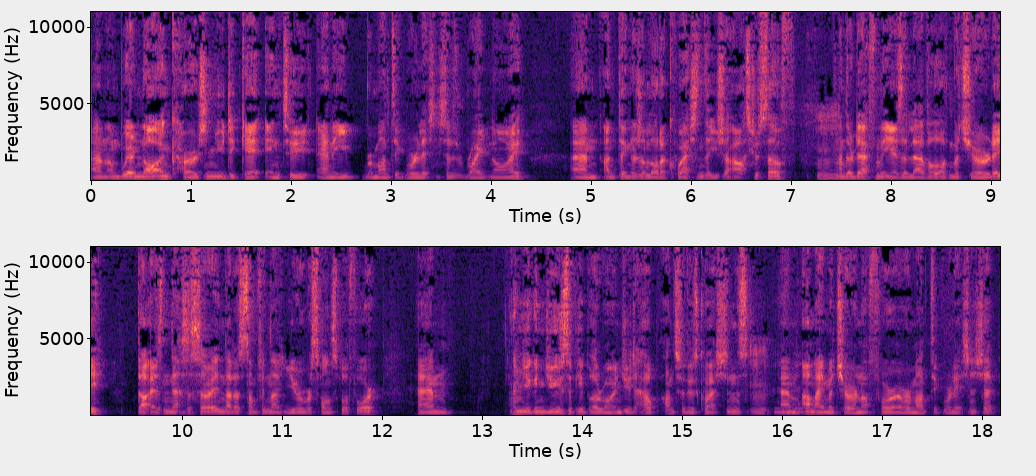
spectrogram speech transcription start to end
Um, and we're not encouraging you to get into any romantic relationships right now. Um, and think there's a lot of questions that you should ask yourself, and there definitely is a level of maturity that is necessary, and that is something that you're responsible for. Um, and you can use the people around you to help answer those questions. Um, am I mature enough for a romantic relationship?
